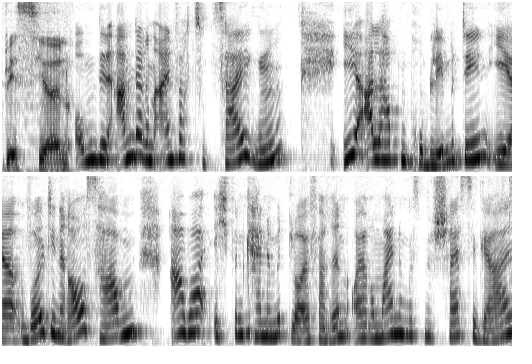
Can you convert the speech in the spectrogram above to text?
bisschen. Um den anderen einfach zu zeigen, ihr alle habt ein Problem mit denen, ihr wollt ihn raushaben, aber ich bin keine Mitläuferin. Eure Meinung ist mir scheißegal.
